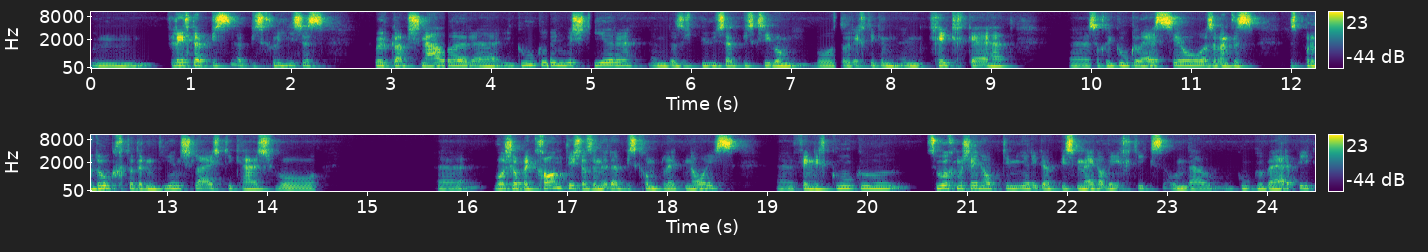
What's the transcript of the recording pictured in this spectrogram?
Ähm, vielleicht etwas, etwas Kleines. Ich würde, glaube schneller äh, in Google investieren. Ähm, das ist bei uns etwas gewesen, wo, wo so richtig einen, einen Kick gegeben hat. Äh, so ein Google SEO. Also wenn das, das Produkt oder eine Dienstleistung hast, wo, äh, wo schon bekannt ist, also nicht etwas komplett Neues, äh, finde ich Google Suchmaschinenoptimierung etwas mega Wichtiges und auch Google Werbung.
